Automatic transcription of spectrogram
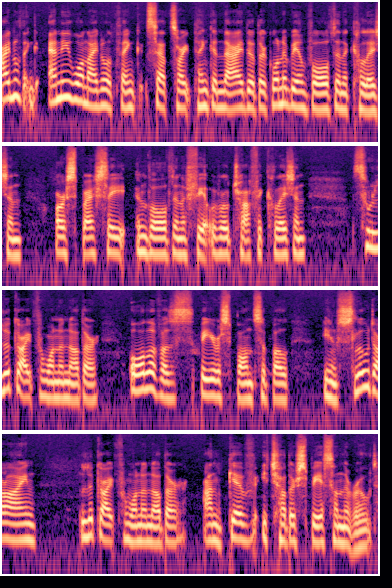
I don't think anyone, I don't think, sets out thinking that either they're going to be involved in a collision or especially involved in a fatal road traffic collision. So look out for one another. All of us be responsible. You know, slow down, look out for one another, and give each other space on the road.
